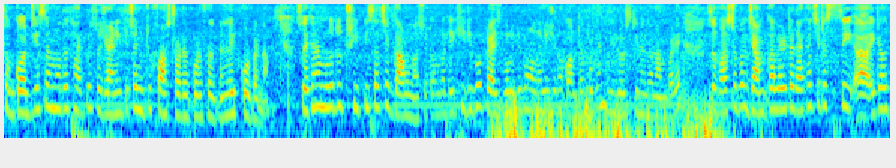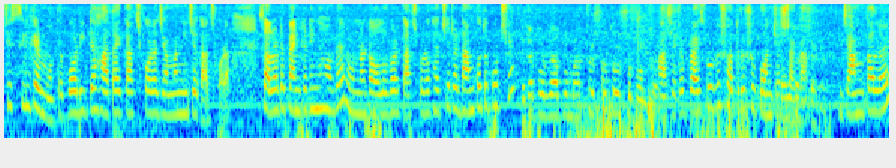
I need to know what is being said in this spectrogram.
সব গর্জিয়াসের মধ্যে থাকবে সো জানিতে চান একটু ফাস্ট অর্ডার করে ফেলবেন লেট করবেন না। সো এখানে মূলত থ্রি পিস আছে গাউন আছে। তো আমরা দেখিয়ে দিব প্রাইস বলে দিব অনলাইনের জন্য কন্ট্যাক্ট করবেন ভিডিও স্ক্রিনে দেওয়া নাম্বারে সো ফার্স্ট অফ অল জাম কালারটা দেখাচ্ছি এটা এটা হচ্ছে সিল্কের মধ্যে। বডিতে হাতায় কাজ করা জামার নিচে কাজ করা। সালোয়ারটা প্যান্ট কাটিং হবে আর ওনাটা অল ওভার কাজ করা থাকছে। এটার দাম কত পড়ছে? এটা পড়বে আপু মাত্র সতেরোশো পঞ্চাশ। আচ্ছা এটা প্রাইস পড়বে সতেরোশো পঞ্চাশ টাকা। জাম কালার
